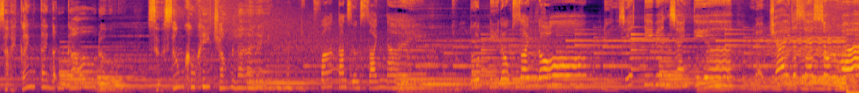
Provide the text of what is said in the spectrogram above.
Dại cánh tay ngẩn cao đầu sự sống không khí trong lành. Đừng phá tan rừng xanh này, đừng đốt đi đồng xanh đó. Đừng giết đi biên xanh kia, mẹ trai đã sẽ sống mãi.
